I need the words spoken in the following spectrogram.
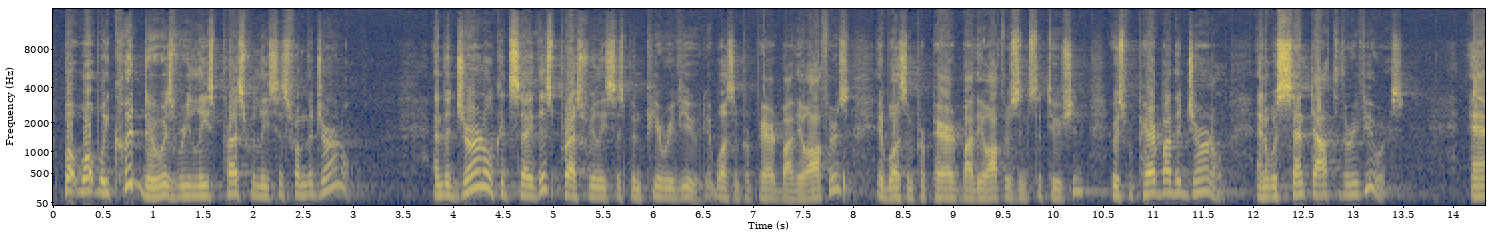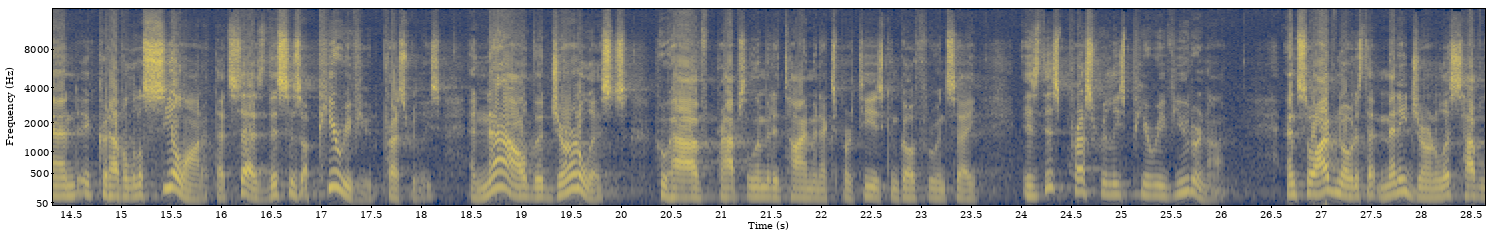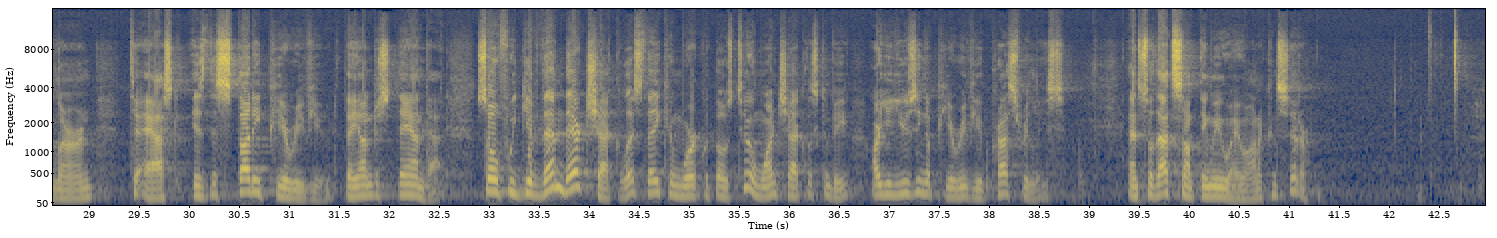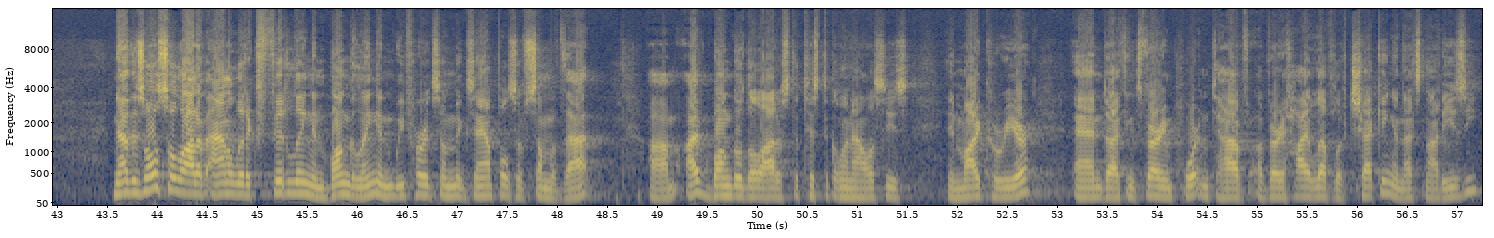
But what we could do is release press releases from the journal. And the journal could say this press release has been peer reviewed. It wasn't prepared by the authors. It wasn't prepared by the author's institution. It was prepared by the journal. And it was sent out to the reviewers. and it could have a little seal on it that says this is a peer-reviewed press release. And now the journalists who have perhaps limited time and expertise can go through and say, is this press release peer-reviewed or not? And so I've noticed that many journalists have learned to ask, is this study peer-reviewed? They understand that. So if we give them their checklist, they can work with those too. And one checklist can be, are you using a peer-reviewed press release? And so that's something we may want to consider. Now, there's also a lot of analytic fiddling and bungling, and we've heard some examples of some of that. Um, I've bungled a lot of statistical analyses in my career, and I think it's very important to have a very high level of checking, and that's not easy.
